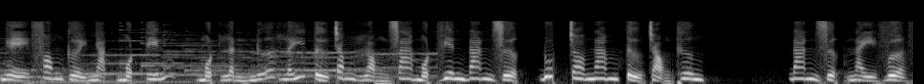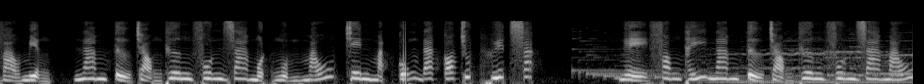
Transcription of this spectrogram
Nghệ phong cười nhạt một tiếng, một lần nữa lấy từ trong lòng ra một viên đan dược, đút cho nam tử trọng thương. Đan dược này vừa vào miệng, Nam tử trọng thương phun ra một ngụm máu trên mặt cũng đã có chút huyết sắc. Nghệ Phong thấy nam tử trọng thương phun ra máu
